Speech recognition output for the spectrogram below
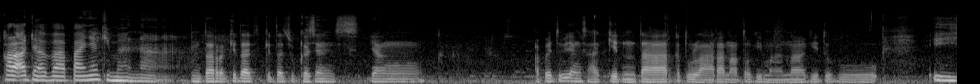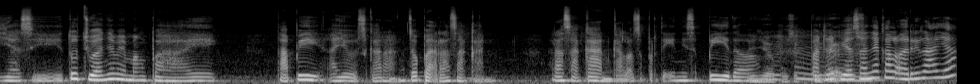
kalau ada apa-apanya gimana? Ntar kita kita juga yang yang apa itu yang sakit ntar ketularan atau gimana gitu bu. Iya sih, tujuannya memang baik. Tapi ayo sekarang coba rasakan. Rasakan kalau seperti ini sepi toh. Iya bu. sepi Padahal biasanya kalau hari raya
